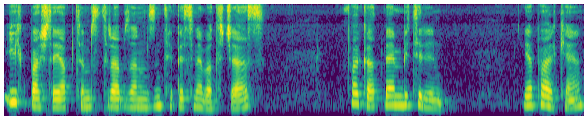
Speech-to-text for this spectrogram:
ilk başta yaptığımız trabzanımızın tepesine batacağız. Fakat ben bitirim yaparken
